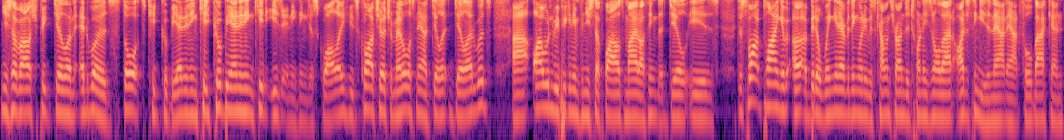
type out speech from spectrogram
New South Wales pick Dylan Edwards. Thoughts? Kid could be anything. Kid could be anything. Kid is anything. Just quality. He's Clive Churchill medalist now. Dill, Dill Edwards. Uh, I wouldn't be picking him for New South Wales, mate. I think that Dill is, despite playing a, a bit of wing and everything when he was coming through under 20s and all that. I just think he's an out and out fullback and.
